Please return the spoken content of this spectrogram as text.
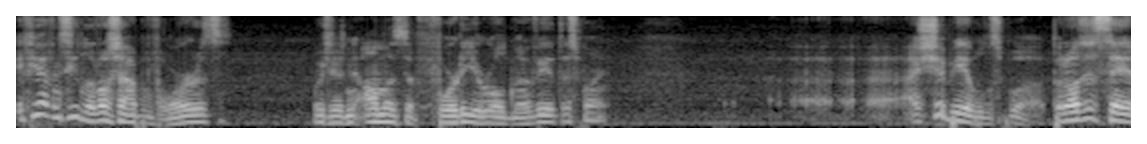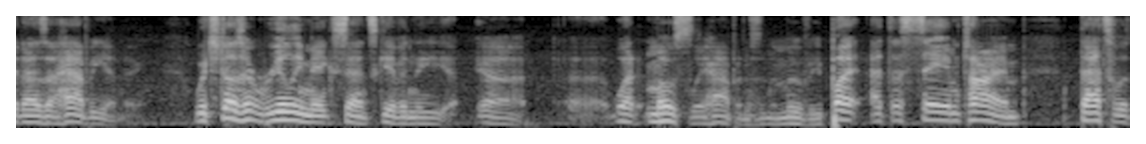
if you haven't seen Little Shop of Horrors, which is an, almost a 40 year old movie at this point, uh, I should be able to spoil it, but I'll just say it as a happy ending, which doesn't really make sense given the uh, uh, what mostly happens in the movie. But at the same time, that's what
